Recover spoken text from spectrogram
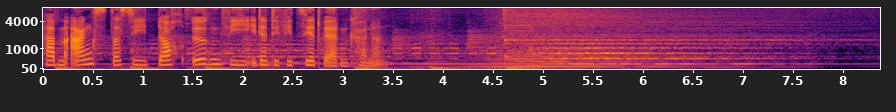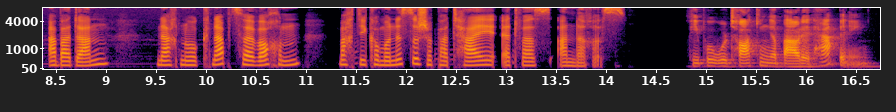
haben Angst, dass sie doch irgendwie identifiziert werden können. Aber dann, nach nur knapp zwei Wochen, macht die kommunistische Partei etwas anderes. People were talking about it happening.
